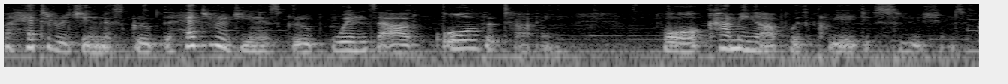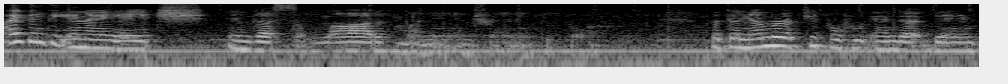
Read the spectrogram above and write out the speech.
a heterogeneous group, the heterogeneous group wins out all the time for coming up with creative solutions. I think the NIH invests a lot of money in training people. But the number of people who end up being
